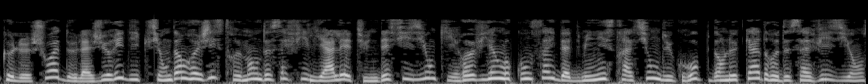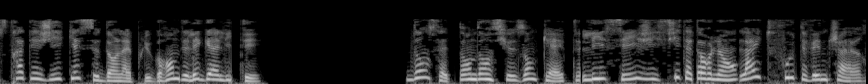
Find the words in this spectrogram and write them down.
que le choix de la juridiction d'enregistrement de ses filiales est une décision qui revient au conseil d'administration du groupe dans le cadre de sa vision stratégique et ce dans la plus grande légalité. Dans cette tendancieuse enquête, l'ICJ cite à Torland Lightfoot Ventures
